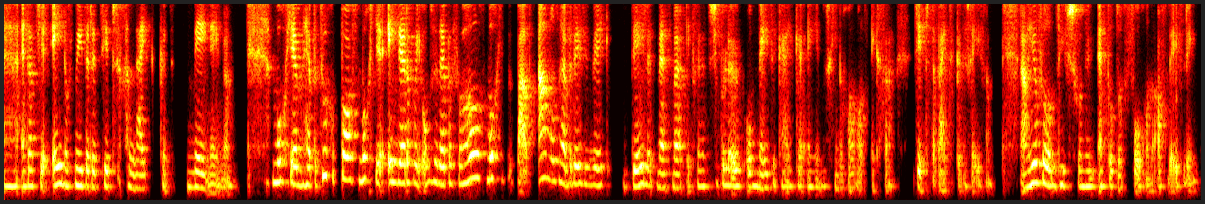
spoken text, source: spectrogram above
uh, en dat je één of meerdere tips gelijk kunt meenemen. Mocht je hem hebben toegepast, mocht je een derde van je omzet hebben verhoogd, mocht je een bepaald aanbod hebben deze week, deel het met me. Ik vind het superleuk om mee te kijken en je misschien nog wel wat extra tips daarbij te kunnen geven. Nou, heel veel liefs voor nu en tot de volgende aflevering.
